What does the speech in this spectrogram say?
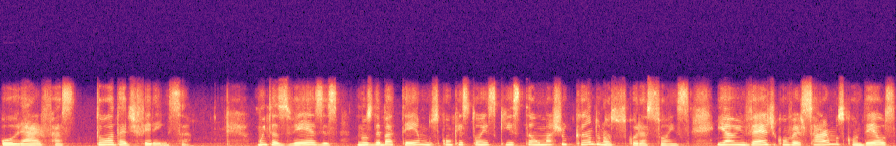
orar faz toda a diferença. Muitas vezes nos debatemos com questões que estão machucando nossos corações e, ao invés de conversarmos com Deus,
